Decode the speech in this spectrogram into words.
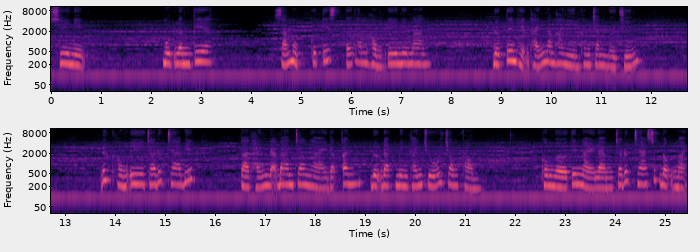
Suy niệm một lần kia, giám mục Curtis tới thăm Hồng Y Newman, được tuyên hiện thánh năm 2019 Đức Hồng Y cho Đức Cha biết, Tòa Thánh đã ban cho Ngài đặc ân được đặt mình Thánh Chúa trong phòng. Không ngờ tin này làm cho Đức Cha xúc động mạnh.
